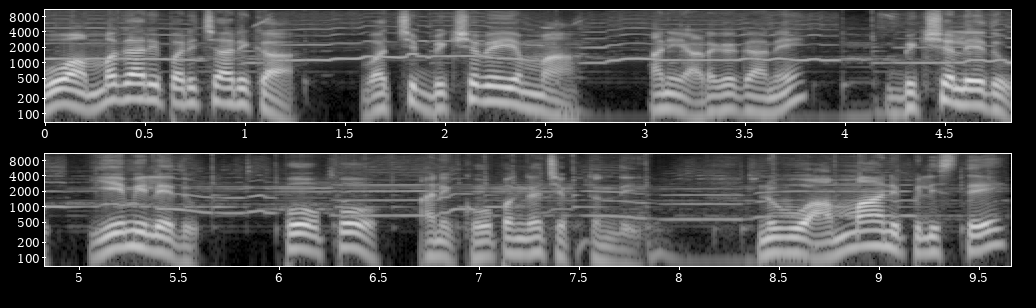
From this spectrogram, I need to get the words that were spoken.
ఓ అమ్మగారి పరిచారిక వచ్చి భిక్ష వేయమ్మా అని అడగగానే భిక్ష లేదు ఏమీ లేదు పో పో అని కోపంగా చెప్తుంది. నువ్వు అమ్మ అని పిలిస్తే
